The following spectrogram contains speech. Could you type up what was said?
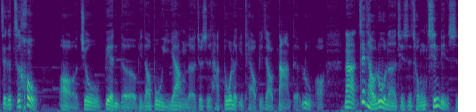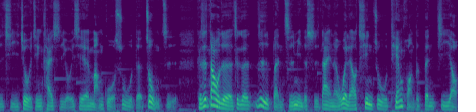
这个之后哦，就变得比较不一样了，就是它多了一条比较大的路哦。那这条路呢，其实从清领时期就已经开始有一些芒果树的种植。可是到了这个日本殖民的时代呢，为了要庆祝天皇的登基哦，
